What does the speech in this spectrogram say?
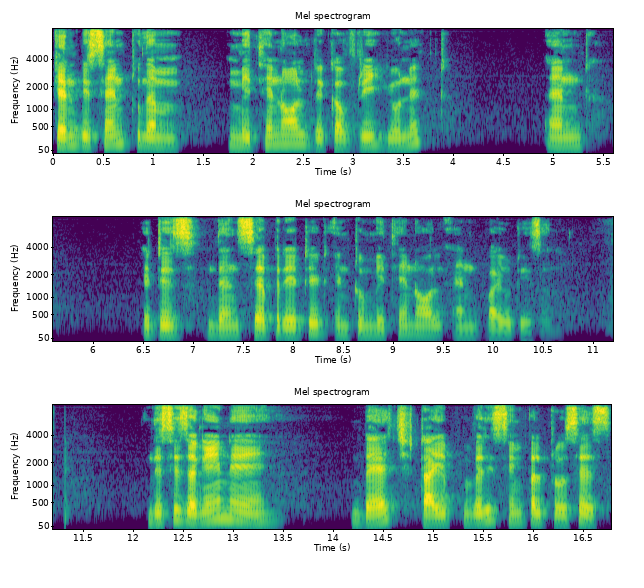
can be sent to the methanol recovery unit and it is then separated into methanol and biodiesel. This is again a batch type very simple process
